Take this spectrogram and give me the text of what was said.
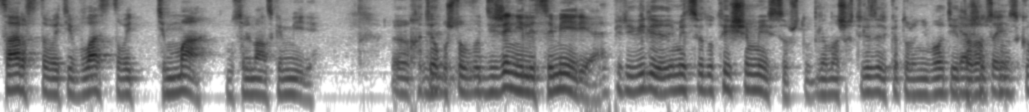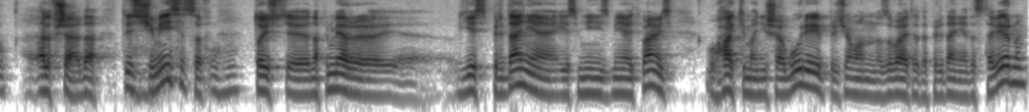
царствовать и властвовать тьма в мусульманском мире. Э, Хотел бы, чтобы вы Движение лицемерия. перевели, имеется в виду тысячи месяцев, что для наших телезрителей, которые не владеют Я арабским языком. Аль-Фшар, да. Тысячи месяцев. То есть, э, например, э, есть предание, если мне не изменяет память, Хакима Нишабури, причем он называет это предание достоверным.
